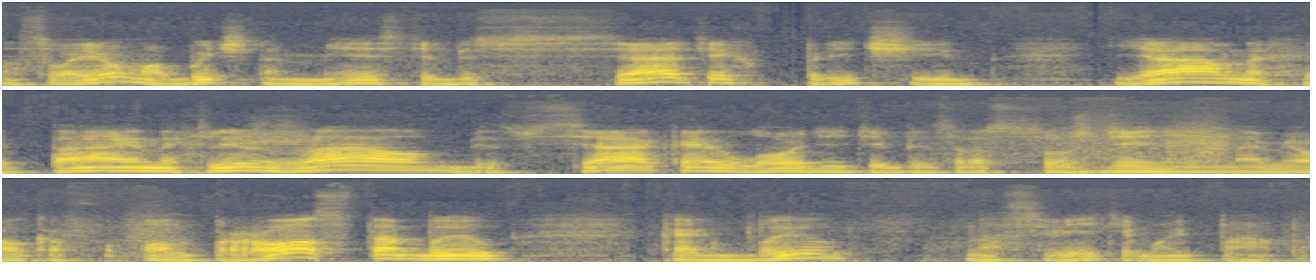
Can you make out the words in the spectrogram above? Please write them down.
на своем обычном месте, без всяких причин, явных и тайных, лежал без всякой логики, без рассуждений и намеков. Он просто был, как был на свете мой папа.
